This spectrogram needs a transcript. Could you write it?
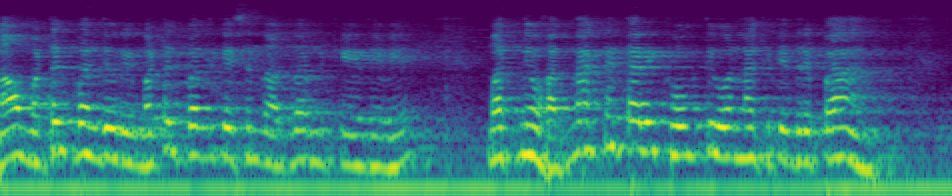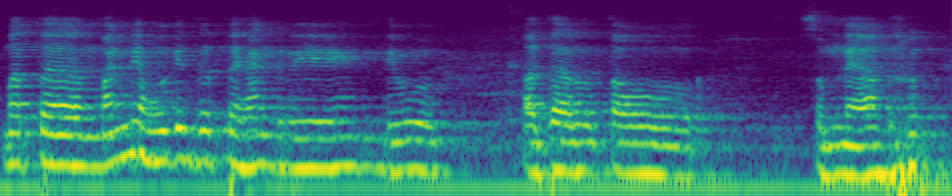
ನಾವು ಮಠಕ್ಕೆ ಬಂದೀವಿ ರೀ ಮಠಕ್ಕೆ ಬಂದ ಕೇಸಿಂದ ಅಜ್ಜಾರನ್ನ ಕೇಳಿದ್ದೀವಿ ಮತ್ತು ನೀವು ಹದಿನಾಲ್ಕನೇ ತಾರೀಕು ಹೋಗ್ತೀವಿ ಅನ್ನಕತ್ತಿದ್ರಿಪ್ಪ. ಮತ್ತು ಮೊನ್ನೆ ಹೋಗಿದ್ದಂತ ಹೆಂಗೆ ರೀ ನೀವು? ಅಜ್ಜಾರು ತಾವು ಸುಮ್ಮನೆ ಆದರು.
